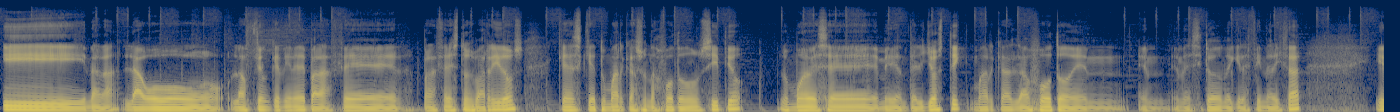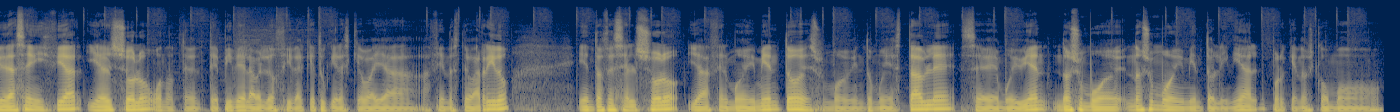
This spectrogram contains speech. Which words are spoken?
Y nada, le hago la opción que tiene para hacer, para hacer estos barridos, que es que tú marcas una foto de un sitio, lo mueves eh, mediante el joystick, marcas la foto en, el sitio donde quieres finalizar y le das a iniciar y él solo, bueno, te, pide la velocidad que tú quieres que vaya haciendo este barrido y entonces él solo ya hace el movimiento, es un movimiento muy estable, se ve muy bien, no es un, no es un movimiento lineal porque no es como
